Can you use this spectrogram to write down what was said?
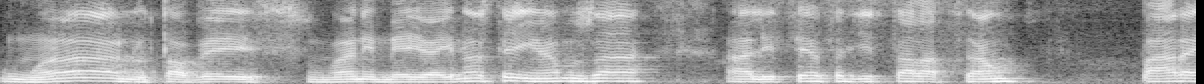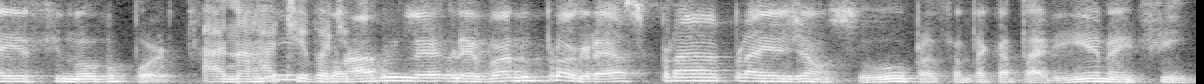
um ano, talvez um ano e meio aí, nós tenhamos a, a licença de instalação para esse novo porto. A narrativa e, claro, de... levando progresso para a região sul, para Santa Catarina, enfim.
